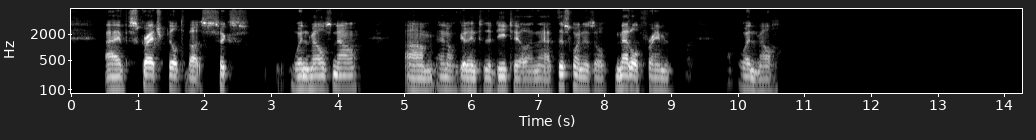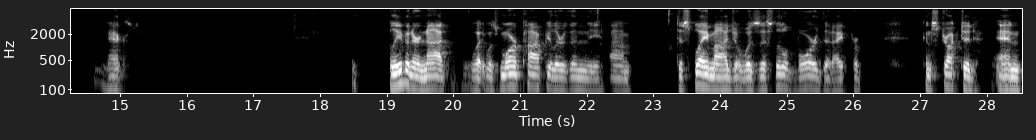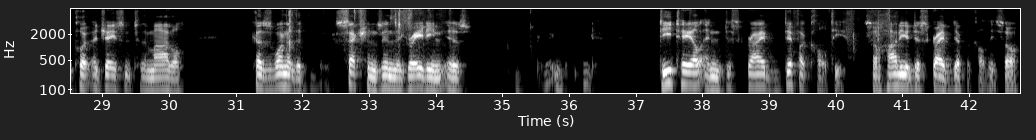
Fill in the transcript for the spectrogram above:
I've scratch built about six windmills now. Um, and I'll get into the detail on that. This one is a metal frame windmill. Next. Believe it or not, what was more popular than the um, display module was this little board that I constructed and put adjacent to the model. Because one of the sections in the grading is detail and describe difficulty. So how do you describe difficulty? So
